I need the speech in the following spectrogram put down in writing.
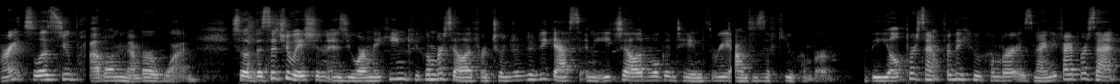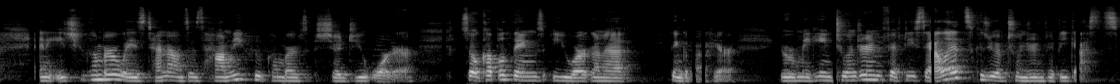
All right, so let's do problem number one. So the situation is you are making cucumber salad for 250 guests and each salad will contain three ounces of cucumber. The yield percent for the cucumber is 95% and each cucumber weighs 10 ounces. How many cucumbers should you order? So a couple things you are gonna think about here. You're making 250 salads because you have 250 guests.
